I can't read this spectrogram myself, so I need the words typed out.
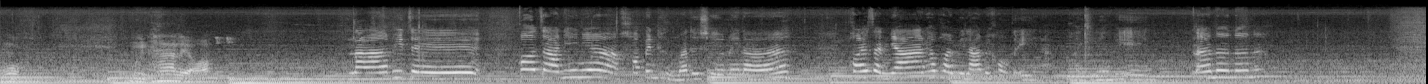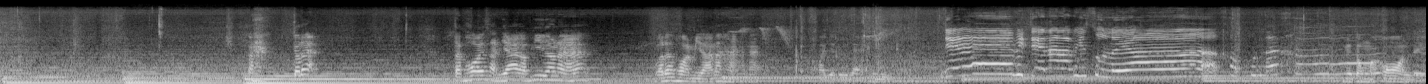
โอ้ หมื่นห้าเลยเหรอ นะพี่เจก็อาจารย์ที่เนี่ยเขาเป็นถึงมาสเตอร์เชฟเลยนะพลอยสัญญาถ้าพลอยมีร้านเป็นของตัวเองอะพลอยจะเลี้ยงพี่เองนะนะนะนะอะก็ได้ แต่พลอยสัญญากับพี่แล้วนะ ว่าถ้าพลอยมีร้านอาหารน่ะพลอยจะดูแลพี่เย้พี่เจน่ารักที่สุดเลยอะขอบคุณนะคะ ไม่ต้องมาอ้อนเลย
